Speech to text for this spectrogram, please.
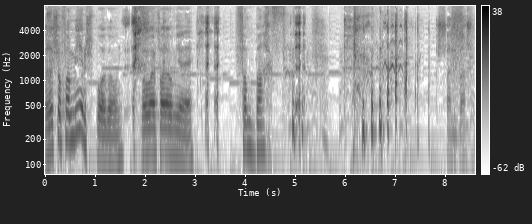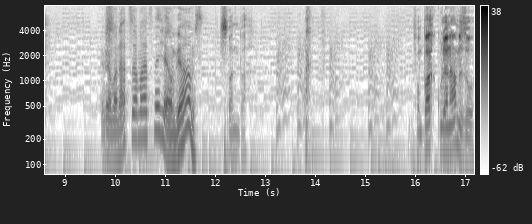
Das ist schon Familiensport bei uns. War mein Vater und mir, ey. Vom Bachs. Van Bach. Ja, man hat's, aber man hat's nicht, ja. Und wir haben's. Swanbach. Vom Bach, cooler Name so.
